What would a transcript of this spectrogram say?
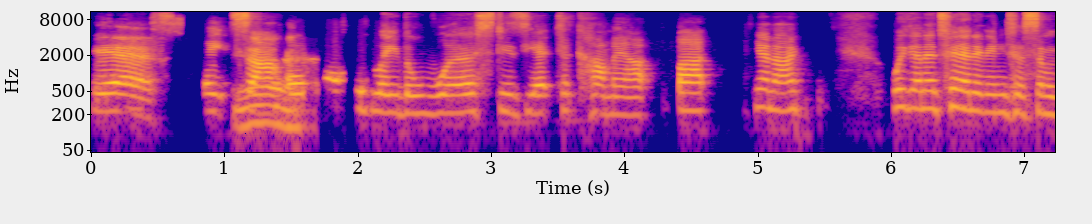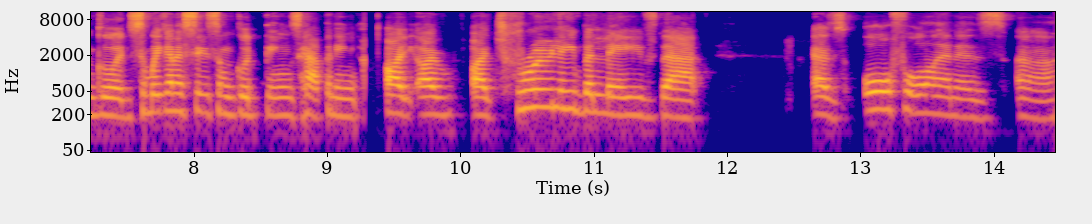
Yes. It's uh, Yeah. or possibly the worst is yet to come out. But, you know, we're going to turn it into some good. So we're going to see some good things happening. I, I, I truly believe that as awful and as uh,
